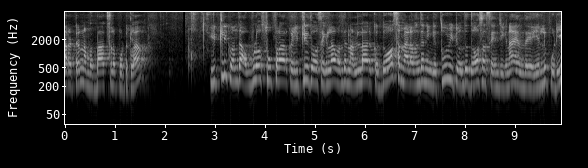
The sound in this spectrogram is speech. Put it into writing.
ஆறட்டுன்னு நம்ம பாக்ஸில் போட்டுக்கலாம். இட்லிக்கு வந்து அவ்வளோ சூப்பராக இருக்கும். இட்லி தோசைகள்லாம் வந்து நல்லா இருக்கும். தோசை மேலே வந்து நீங்கள் தூவிட்டு வந்து தோசை செஞ்சிங்கன்னா இந்த எள்ளு பொடி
